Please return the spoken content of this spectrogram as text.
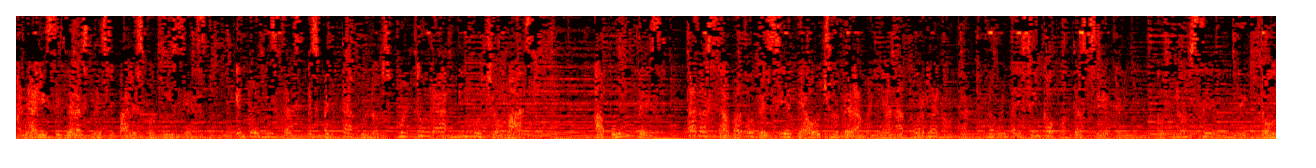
Análisis de las principales noticias, entrevistas, espectáculos, cultura y mucho más. Apuntes, cada sábado de 7 a 8 de la mañana por la nota 95.7. Conoce de todo.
